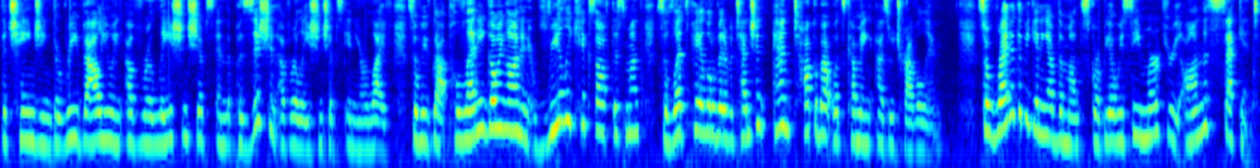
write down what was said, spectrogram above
the changing, the revaluing of relationships and the position of relationships in your life. So we've got plenty going on and it really kicks off this month. So let's pay a little bit of attention and talk about what's coming as we travel in. So, right at the beginning of the month, Scorpio, we see Mercury on the 2nd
